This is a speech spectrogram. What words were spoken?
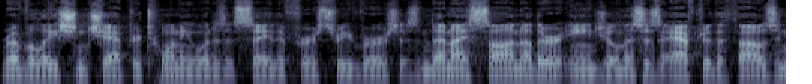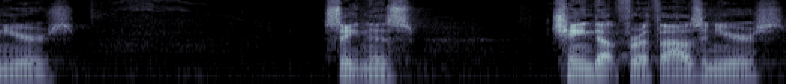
Revelation chapter 20, what does it say? The first three verses. And then I saw another angel, and this is after the thousand years. Satan is chained up for a thousand years.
